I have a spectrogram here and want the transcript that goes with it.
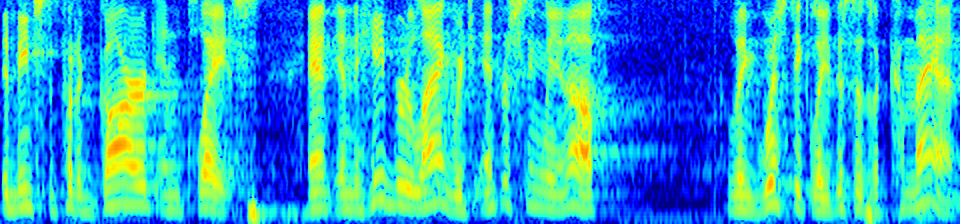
It means to put a guard in place. And in the Hebrew language, interestingly enough, linguistically, this is a command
